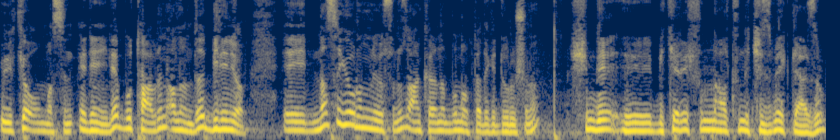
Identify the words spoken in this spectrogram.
ülke olmasının nedeniyle bu tavrın alındığı biliniyor. E, nasıl yorumluyorsunuz Ankara'nın bu noktadaki duruşunu? Şimdi e, bir kere şunun altını çizmek lazım.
